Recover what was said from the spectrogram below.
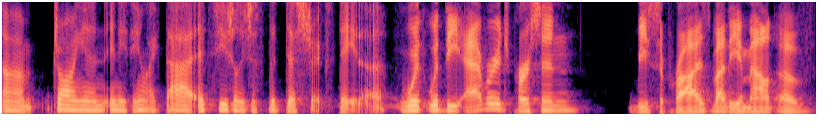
um, drawing in anything like that. It's usually just the district's data. Would, would the average person be surprised by the amount of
